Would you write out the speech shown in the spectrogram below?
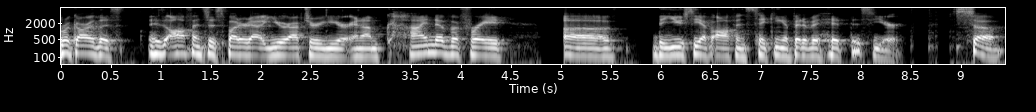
regardless, his offense has sputtered out year after year, and I'm kind of afraid of the UCF offense taking a bit of a hit this year. So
